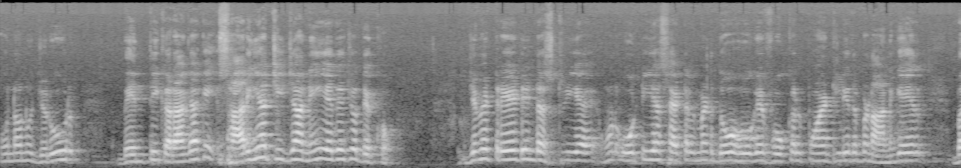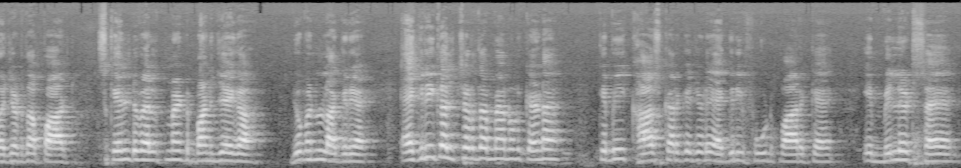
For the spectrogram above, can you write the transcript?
ਉਹਨਾਂ ਨੂੰ ਜ਼ਰੂਰ ਬੇਨਤੀ ਕਰਾਂਗਾ ਕਿ ਸਾਰੀਆਂ ਚੀਜ਼ਾਂ ਨਹੀਂ, ਇਹਦੇ 'ਚੋਂ ਦੇਖੋ। ਜਿਵੇਂ ਟ੍ਰੇਡ ਇੰਡਸਟਰੀ ਹੈ, ਹੁਣ ਓਟੀਐਸ ਸੈਟਲਮੈਂਟ ਦੋ ਹੋ ਗਏ ਫੋਕਲ ਪੁਆਇੰਟ ਲਈ ਤਾਂ ਬਣਾਣਗੇ ਬਜਟ ਦਾ ਪਾਰਟ ਸਕਿੱਲ ਡਿਵੈਲਪਮੈਂਟ ਬਣ ਜਾਏਗਾ, ਜੋ ਮੈਨੂੰ ਲੱਗ ਰਿਹਾ ਹੈ। ਐਗਰੀਕਲਚਰ ਦਾ ਮੈਂ ਉਹਨਾਂ ਨੂੰ ਕਹਿਣਾ ਕਿ ਵੀ ਖਾਸ ਕਰਕੇ ਜਿਹੜੇ ਐਗਰੀ ਫੂਡ ਪਾਰਕ ਹੈ, ਇਹ ਮਿਲਟਸ ਹੈ,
